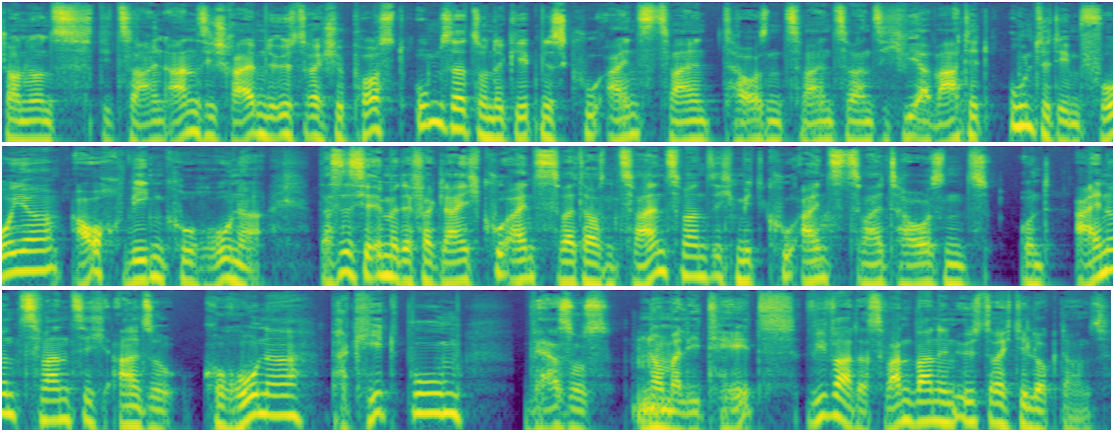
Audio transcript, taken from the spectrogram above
Schauen wir uns die Zahlen an. Sie schreiben, die österreichische Post, Umsatz und Ergebnis Q1 2022 wie erwartet unter dem Vorjahr, auch wegen Corona. Das ist ja immer der Vergleich Q1 2022 mit Q1 2021, also Corona, Paketboom versus Normalität. Wie war das? Wann waren in Österreich die Lockdowns?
